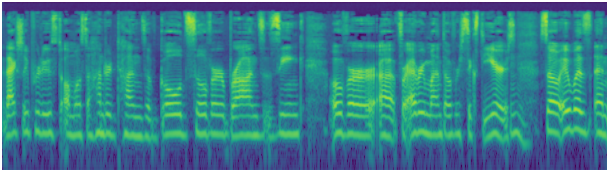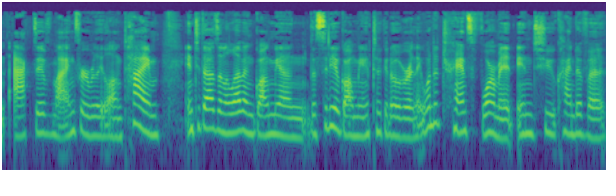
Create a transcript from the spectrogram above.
It actually produced almost 100 tons of gold, silver, bronze, zinc over uh, for every month over 60 years. Mm. So it was an active mine for a really long time. In 2011, Gwangmyeong, the city of Gwangmyeong took it over and they wanted to transform it into kind of a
